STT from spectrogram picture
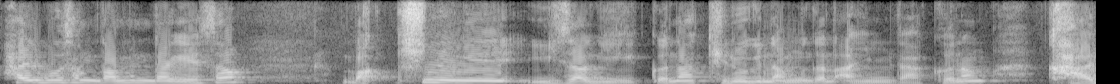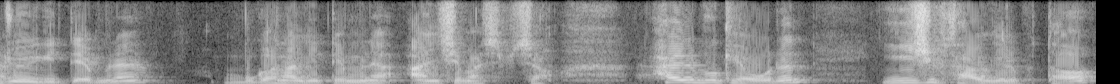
할부 상담 한다고 해서 막 신용에 이삭이 있거나 기록이 남는 건 아닙니다. 그냥 가조이기 때문에 무관하기 때문에 안심하십시오. 할부 개월은 24개월부터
